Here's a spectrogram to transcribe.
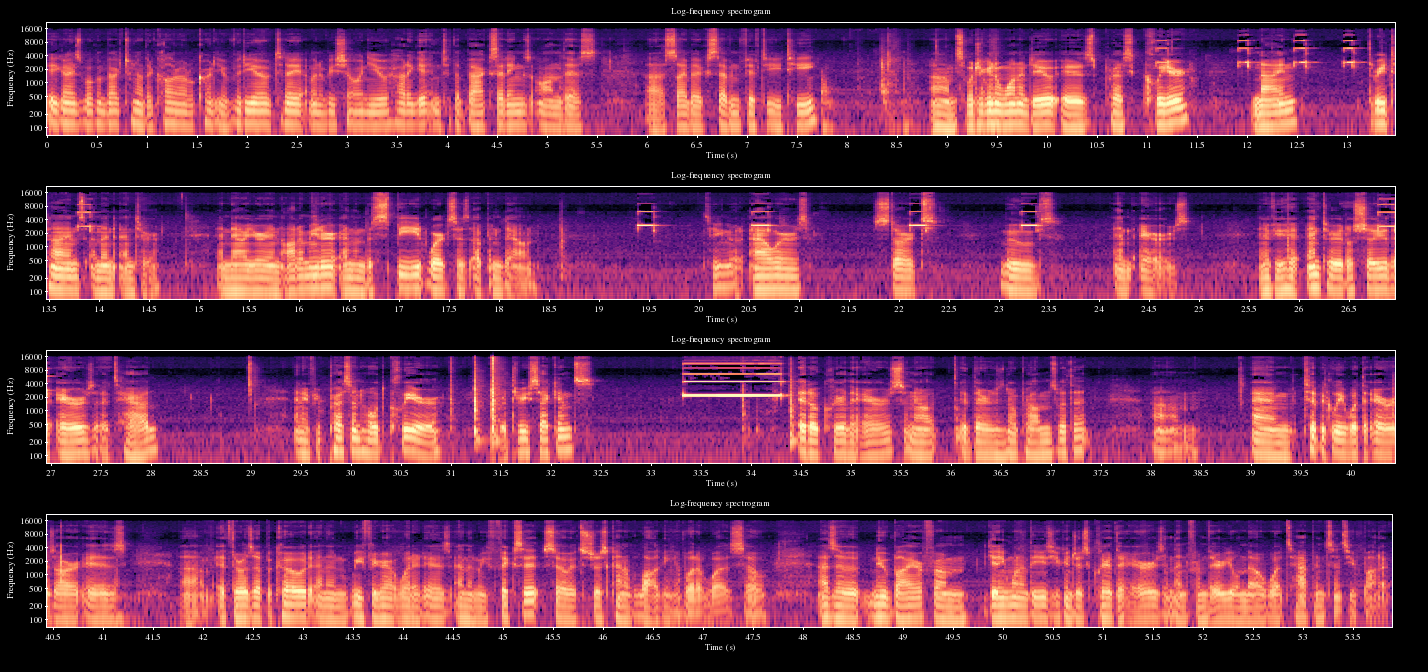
Hey guys, welcome back to another Colorado Cardio video. Today I'm going to be showing you how to get into the back settings on this uh, Cybex 750T. Um, so what you're going to want to do is press clear 9 three times and then enter. And now you're in Odometer and then the speed works as up and down. So you can go to hours, starts, moves, and errors. And if you hit enter, it'll show you the errors that it's had and if you press and hold clear for three seconds it'll clear the errors. So now it, it, there's no problems with it. Um, and typically what the errors are is um, it throws up a code and then we figure out what it is and then we fix it. So it's just kind of logging of what it was. So as a new buyer from getting one of these you can just clear the errors and then from there you'll know what's happened since you bought it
